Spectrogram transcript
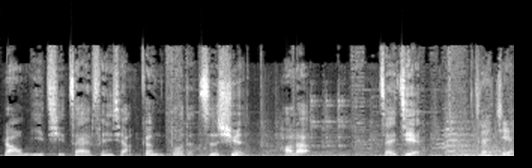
让我们一起再分享更多的资讯。好了，再见。再见。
